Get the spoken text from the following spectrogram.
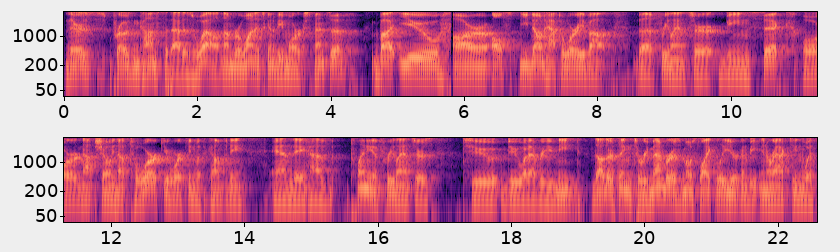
there's pros and cons to that as well. Number one, it's going to be more expensive, but you are also you don't have to worry about the freelancer being sick or not showing up to work. You're working with a company and they have plenty of freelancers to do whatever you need. The other thing to remember is most likely you're going to be interacting with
